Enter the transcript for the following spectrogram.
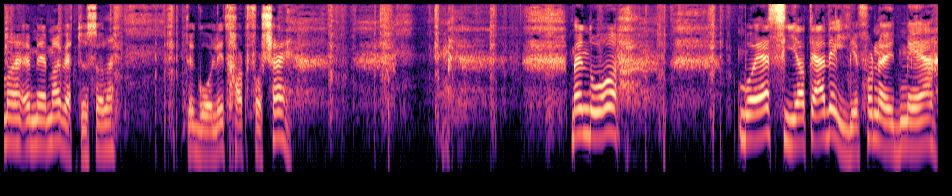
meg, med meg, vet du, så det, det går litt hardt for seg. Men nå må jeg si at jeg er veldig fornøyd med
